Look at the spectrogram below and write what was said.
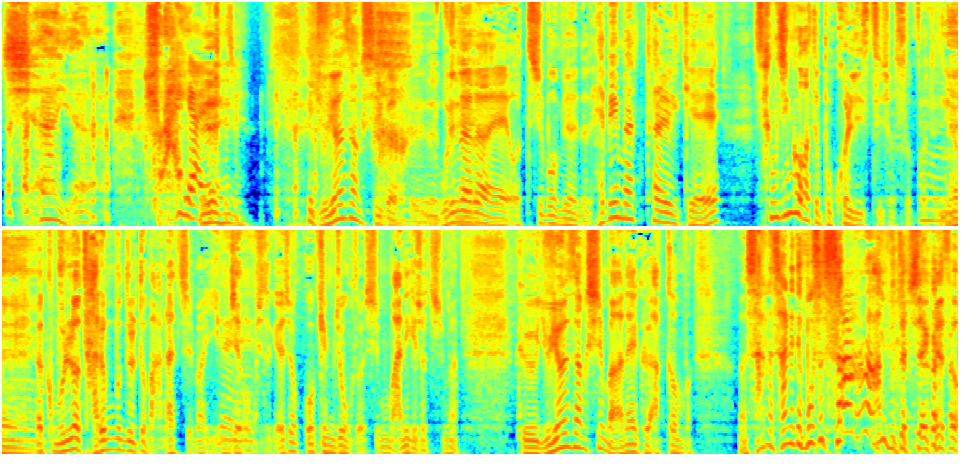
쫙야 네. 이렇게. 유현상 씨가 그 우리나라에 어찌 보면은 헤비메탈계의 상징과 같은 보컬리스트셨었거든요. 네. 그러니까 그 물론 다른 분들도 많았지만 임재범 씨도 계셨고 김종서 씨뭐 많이 계셨지만 그 유현상 씨만의 그 아까 뭐 산은 산인데 무슨 산부터 시작해서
